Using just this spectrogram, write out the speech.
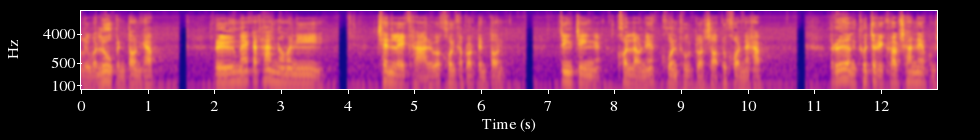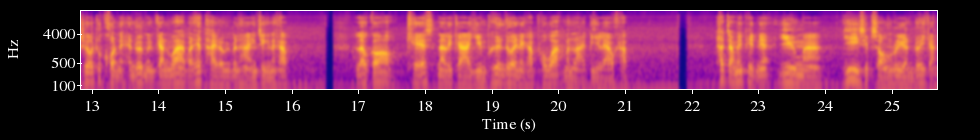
หรือว่าลูกเป็นต้นครับ หรือแม้กระทั่งนอมินีเช่นเลขาหรือว่าคนขับรถเป็นต้น จริงๆ คนเหล่านี้ควรถูกตรวจสอบทุกคนนะครับ เรื่องทุจริตคอร์รัปชันเนี่ยผมเชื่อว่าทุกคนเห็นด้วยเหมือนกันว่าประเทศไทยเรามีปัญหาจริงๆนะครับ แล้วก็เคสนาฬิกายืมเพื่อนด้วยนะครับ เพราะว่ามันหลายปีแล้วครับ ถ้าจำไม่ผิดเนี่ยยืมมา 22 เรือนด้วยกัน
